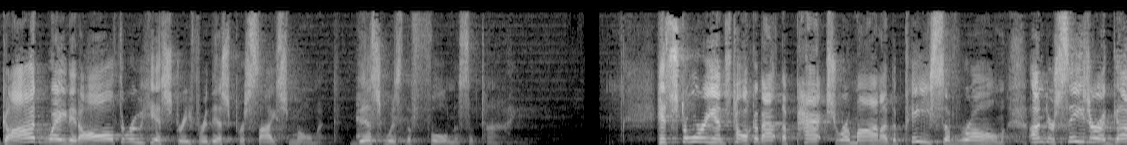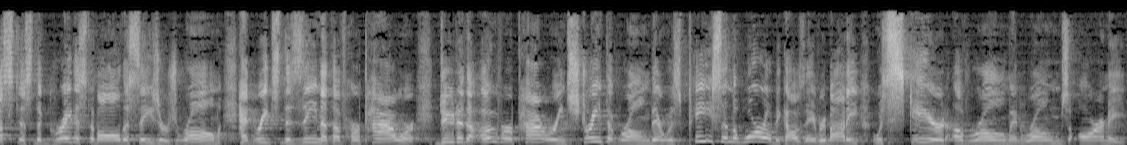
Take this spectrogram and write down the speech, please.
God waited all through history for this precise moment. This was the fullness of time. Historians talk about the Pax Romana, the peace of Rome. Under Caesar Augustus, the greatest of all the Caesars, Rome had reached the zenith of her power. Due to the overpowering strength of Rome, there was peace in the world because everybody was scared of Rome and Rome's army.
